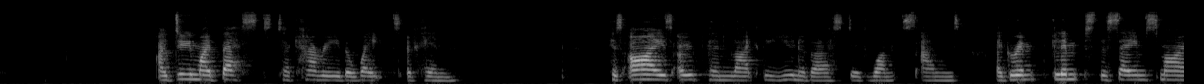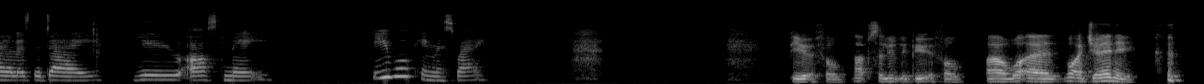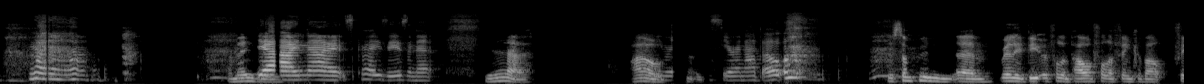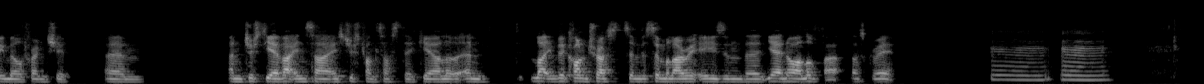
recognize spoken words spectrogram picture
I do my best to carry the weight of him. His eyes open like the universe did once, and I glimpse the same smile as the day you asked me, Are you walking this way? Beautiful, absolutely beautiful. Wow, what a what a journey. Amazing. Yeah, I know. It's crazy, isn't it? Yeah. Wow. You're an adult. There's something um, really beautiful and powerful, I think, about female friendship. Um, and just yeah, that insight is just fantastic. Yeah, and like the contrasts and the similarities and the yeah, no, I love that. That's great. Mm, mm.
